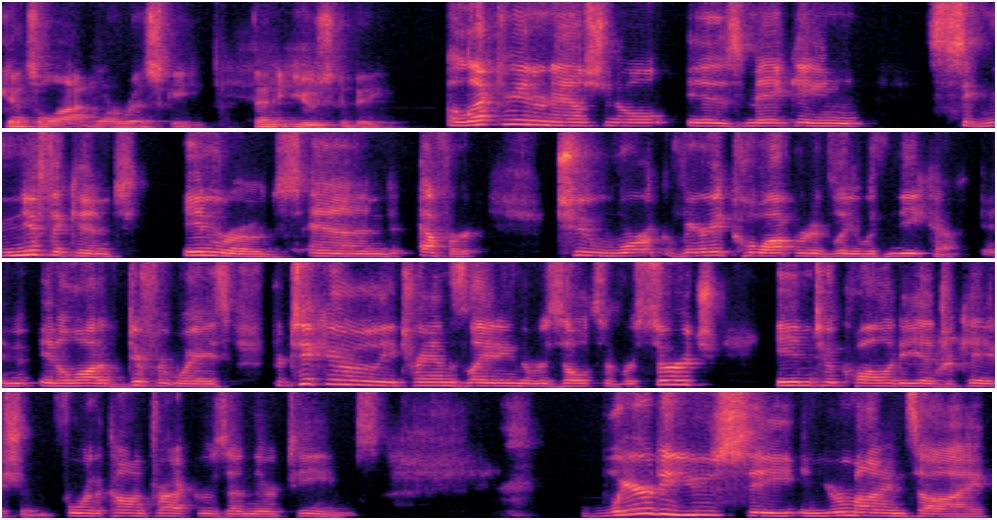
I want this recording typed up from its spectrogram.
gets a lot more risky than it used to be. Electri International is making significant inroads and effort to work very cooperatively with NECA in, in a lot of different ways, particularly translating the results of research into quality education for the contractors and their teams. Where do you see, in your mind's eye,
